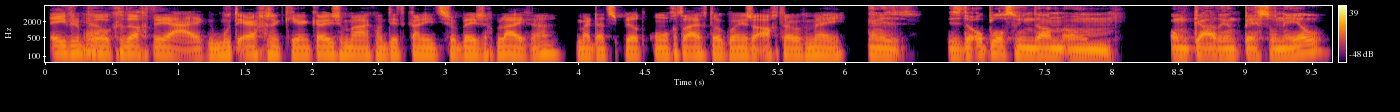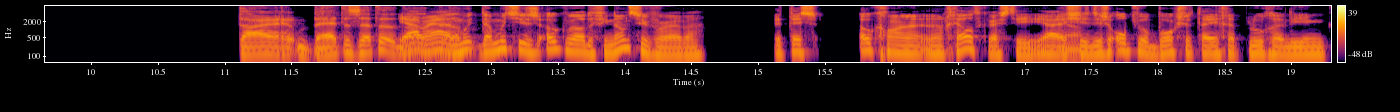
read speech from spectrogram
Evenepoel Ja. ook gedacht... ja, ik moet ergens een keer een keuze maken... want dit kan niet zo bezig blijven. Maar dat speelt ongetwijfeld ook wel in zijn achterhoofd mee. En is, is de oplossing dan om, om kaderend personeel daarbij te zetten? Ja, Dat- maar ja, dat- moet, daar moet je dus ook wel de financiën voor hebben. Het is ook gewoon een, een geldkwestie. Ja, als Ja. je dus op wil boksen tegen ploegen die een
